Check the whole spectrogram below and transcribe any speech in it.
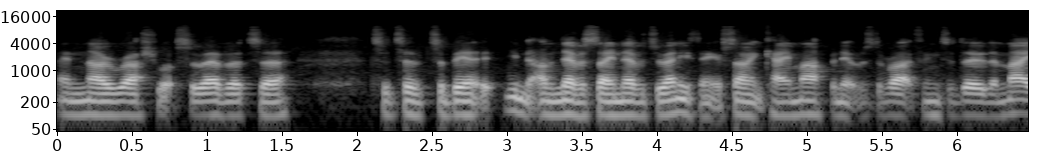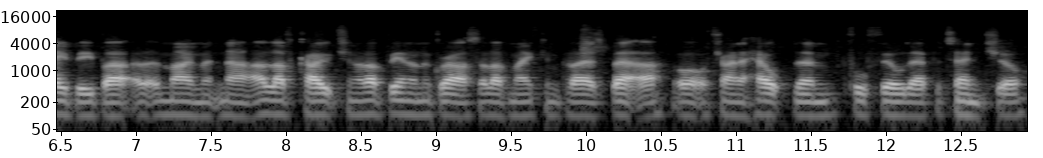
in no rush whatsoever to to to, to be. You know, I'll never say never to anything. If something came up and it was the right thing to do, then maybe. But at the moment, no. I love coaching. I love being on the grass. I love making players better or trying to help them fulfil their potential.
